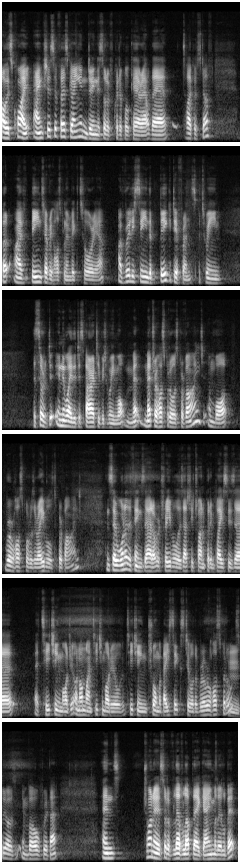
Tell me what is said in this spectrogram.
I was quite anxious at first going in and doing this sort of critical care out there type of stuff, but I've been to every hospital in Victoria. I've really seen the big difference between the sort of, in a way, the disparity between what me- metro hospitals provide and what rural hospitals are able to provide. And so, one of the things that Adult Retrieval is actually trying to put in place is a, a teaching module, an online teaching module, teaching trauma basics to all the rural hospitals. So I was involved with that and trying to sort of level up their game a little bit,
